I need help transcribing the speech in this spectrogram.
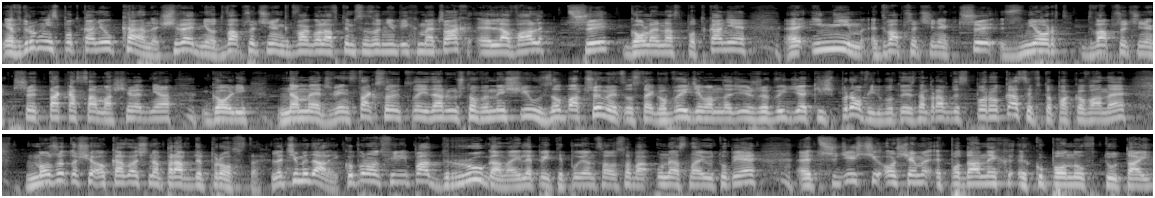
W drugim spotkaniu Cannes średnio 2,2 gola w tym sezonie w ich meczach, Laval 3 gole na spotkanie. I nim 2,3, Zniort 2,3, taka sama średnia goli na mecz, więc tak sobie tutaj Dariusz to wymyślił, zobaczymy co z tego wyjdzie, mam nadzieję, że wyjdzie jakiś profit, bo to jest naprawdę sporo kasy w to pakowane, może to się okazać naprawdę proste. Lecimy dalej, kupon od Filipa, druga najlepiej typująca osoba u nas na YouTubie, e, 38 podanych kuponów tutaj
